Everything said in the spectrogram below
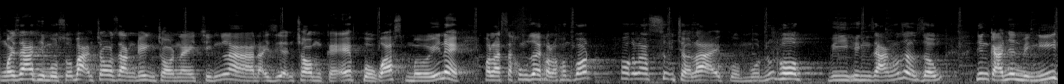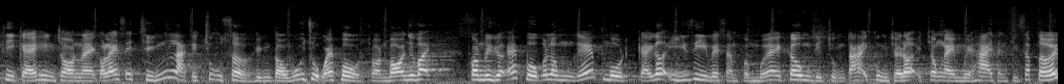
Ngoài ra thì một số bạn cho rằng cái hình tròn này chính là đại diện cho một cái Apple Watch mới này Hoặc là sạc không dây hoặc là HomePod Hoặc là sự trở lại của một nút home Vì hình dáng nó rất là giống. Nhưng cá nhân mình nghĩ thì cái hình tròn này có lẽ sẽ chính là cái trụ sở hình tàu vũ trụ của Apple tròn vo như vậy. Còn về việc Apple có lồng ghép một cái gợi ý gì về sản phẩm mới hay không thì chúng ta hãy cùng chờ đợi trong ngày 12 tháng 9 sắp tới.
